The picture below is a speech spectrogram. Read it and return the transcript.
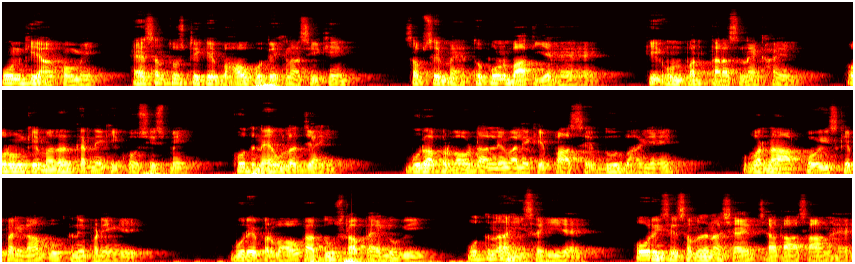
उनकी आँखों में असंतुष्टि के भाव को देखना सीखें। सबसे महत्वपूर्ण बात यह है कि उन पर तरस न खाएँ और उनकी मदद करने की कोशिश में खुद न उलझ जाएँ, बुरा प्रभाव डालने वाले के पास से दूर भाग जाएँ, वरना आपको इसके परिणाम भुगतने पड़ेंगे। बुरे प्रभाव का दूसरा पहलू भी उतना ही सही है और इसे समझना शायद ज़्यादा आसान है।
